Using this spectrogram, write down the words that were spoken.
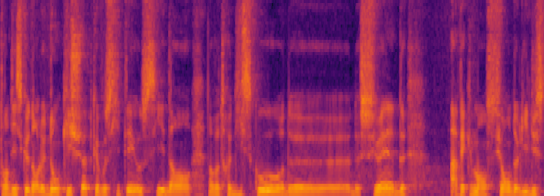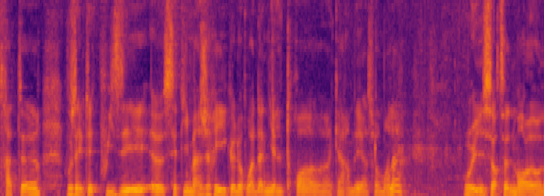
tandis que dans le Don Quichotte que vous citez aussi dans, dans votre discours de, de Suède, avec mention de l'illustrateur, vous avez peut-être puisé euh, cette imagerie que le roi Daniel III incarnait à ce moment-là. Oui, certainement.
